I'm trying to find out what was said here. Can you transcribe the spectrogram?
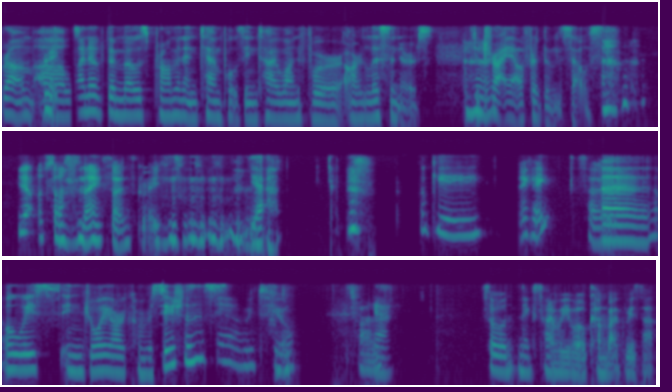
from uh, one of the most prominent temples in Taiwan for our listeners to Uh-huh. try out for themselves. Yeah, sounds nice. Sounds great. yeah. Okay. Okay. So Uh, always enjoy our conversations. yeah, me too. It's fun. Yeah. So next time we will come back with a,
